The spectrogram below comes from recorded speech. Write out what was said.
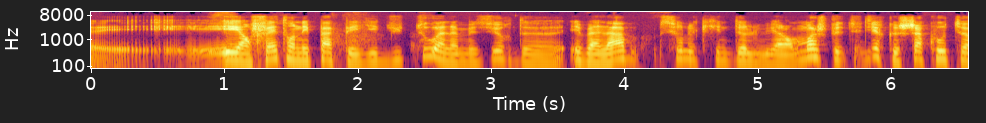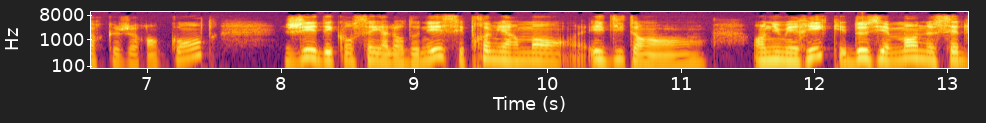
et, et en fait, on n'est pas payé du tout à la mesure de. Et ben là, sur le Kindle, lui. Alors moi, je peux te dire que chaque auteur que je rencontre, j'ai des conseils à leur donner. C'est premièrement, édite en, en numérique, et deuxièmement, ne cède,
